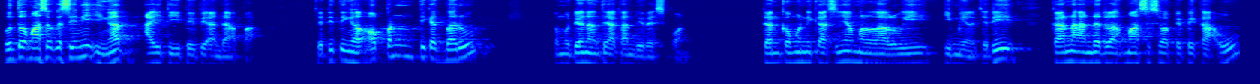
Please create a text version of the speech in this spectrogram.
Untuk masuk ke sini, ingat ID IPB Anda apa. Jadi tinggal open tiket baru, kemudian nanti akan direspon. Dan komunikasinya melalui email. Jadi karena Anda adalah mahasiswa PPKU,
